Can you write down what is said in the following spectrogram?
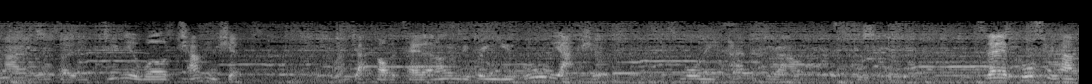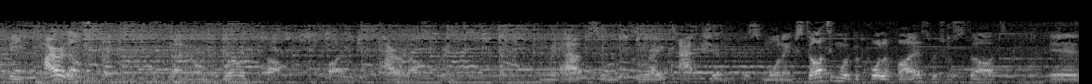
and also the Junior World Championships. Jack Harvard Taylor and I'm going to be bringing you all the action this morning and throughout this week. Today, of course, we have the parallel sprint going on the World Cup final parallel sprint. And we have some great action this morning, starting with the qualifiers, which will start in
